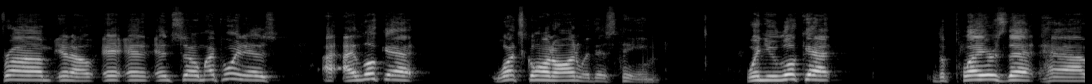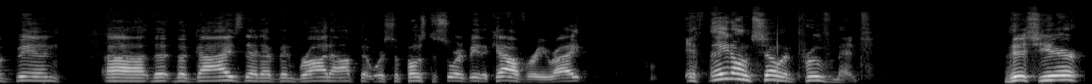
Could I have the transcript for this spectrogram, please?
from, you know, and, and, and so my point is, I, I look at what's going on with this team when you look at the players that have been uh, the the guys that have been brought up that were supposed to sort of be the cavalry, right? If they don't show improvement this year,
